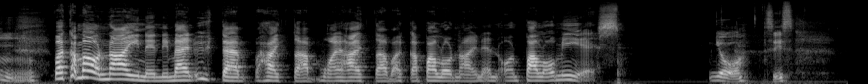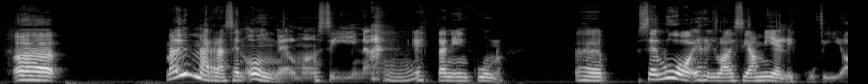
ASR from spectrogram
Mm. Vaikka mä oon nainen, niin mä en yhtään haittaa, mua ei haittaa, vaikka palonainen on palomies. Joo, siis öö, mä ymmärrän sen ongelman siinä, Mm. että niin kun, öö, se luo erilaisia mielikuvia,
